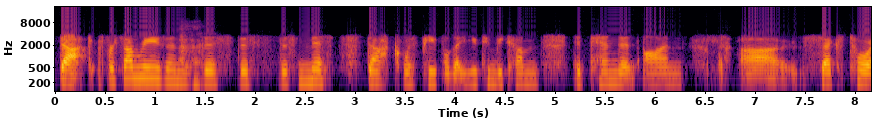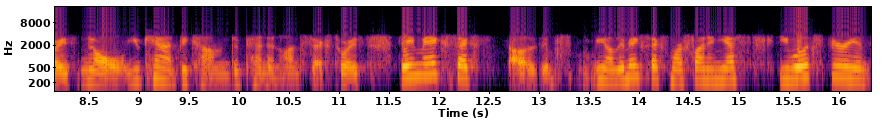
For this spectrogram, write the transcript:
stuck for some reason. this this this myth stuck with people that you can become dependent on uh sex toys. No, you can't become dependent on sex toys. They make sex uh, you know they make sex more fun. And yes you will experience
